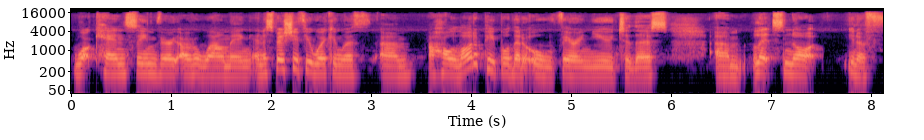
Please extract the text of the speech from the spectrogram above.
what can seem very overwhelming, and especially if you're working with um, a whole lot of people that are all very new to this, um, let's not, you know, f-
